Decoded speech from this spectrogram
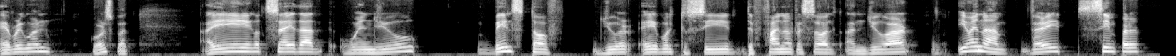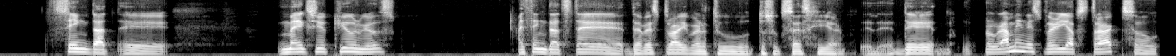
everyone of course, but I would say that when you build stuff, you are able to see the final result, and you are even a very simple thing that uh, makes you curious. I think that's the the best driver to to success here. The programming is very abstract, so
